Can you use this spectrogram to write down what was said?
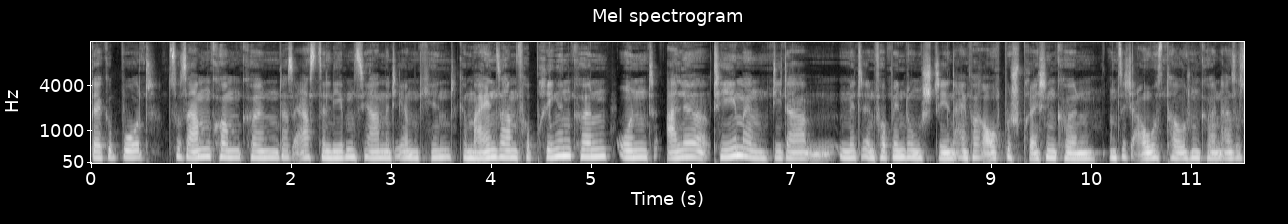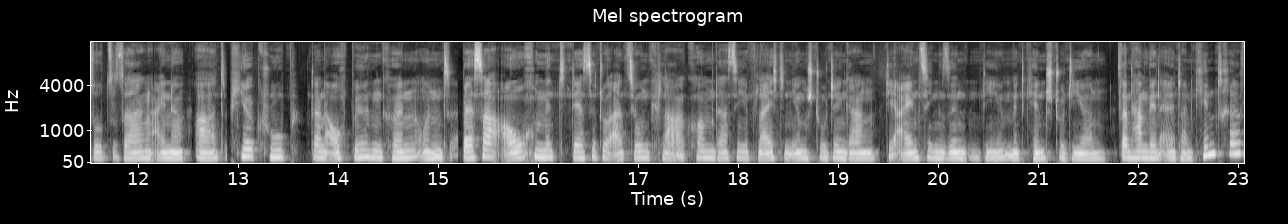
der Geburt zusammenkommen können, das erste Lebensjahr mit ihrem Kind gemeinsam verbringen können und alle Themen, die da mit in Verbindung stehen, einfach auch besprechen können und sich austauschen können. Also sozusagen eine Art Peer Group dann auch bilden können und besser auch mit der Situation klarkommen, dass sie vielleicht in ihrem Studiengang die einzigen sind, die mit Kind studieren. Dann haben wir einen Eltern-Kind-Treff,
